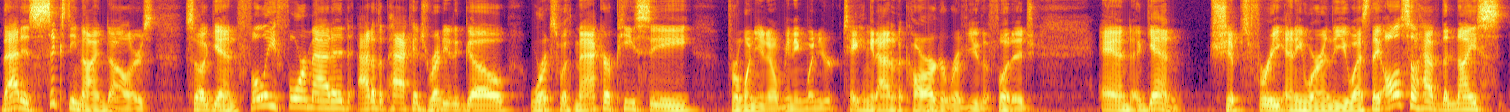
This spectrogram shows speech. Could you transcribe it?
that is $69. So again, fully formatted, out of the package, ready to go, works with Mac or PC for when you know, meaning when you're taking it out of the car to review the footage. And again, ships free anywhere in the US. They also have the nice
